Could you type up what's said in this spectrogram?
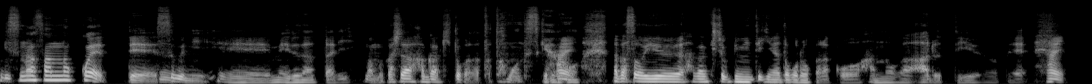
リスナーさんの声ってすぐに、うん、えー、メールだったり、まあ昔はハガキとかだったと思うんですけれども、はい、なんかそういうハガキ職人的なところからこう反応があるっていうので、はい、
